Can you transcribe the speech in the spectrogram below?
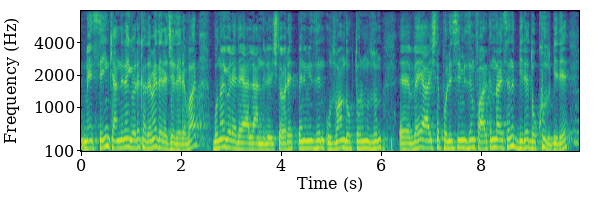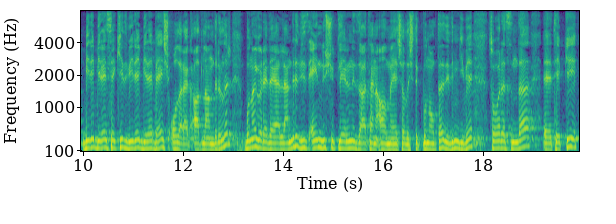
mesleğin kendine göre kademe dereceleri var. Buna göre değerlendiriliyor. İşte öğretmenimizin, uzman doktorumuzun e, veya işte polisimizin farkındaysanız 1'e 9 biri, biri 1'e 8, biri 1'e 5 olarak adlandırılır. Buna göre değerlendirilir. Biz en düşüklerini zaten almaya çalıştık bu noktada. Dediğim gibi sonrasında e, tepki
